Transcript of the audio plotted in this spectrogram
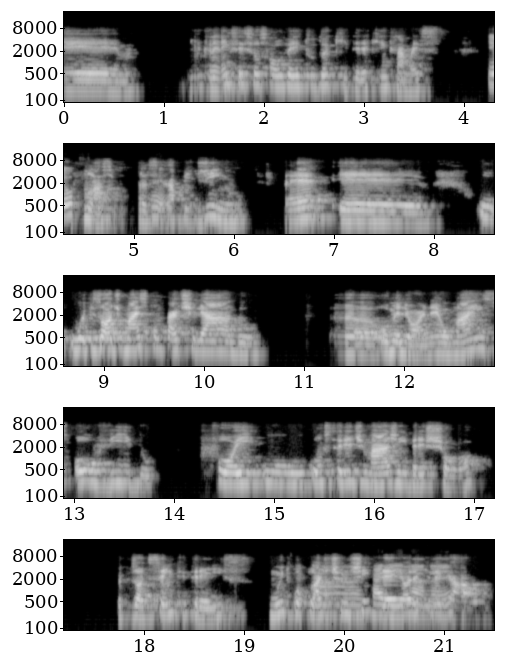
é, eu nem sei se eu salvei tudo aqui, teria que entrar, mas eu... vamos lá, para ser é. rapidinho, né? É, o, o episódio mais compartilhado uh, ou melhor, né, o mais ouvido foi o Consultoria de Imagem e Brechó, episódio 103, muito popular, a gente não tinha ideia, olha que né? legal,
